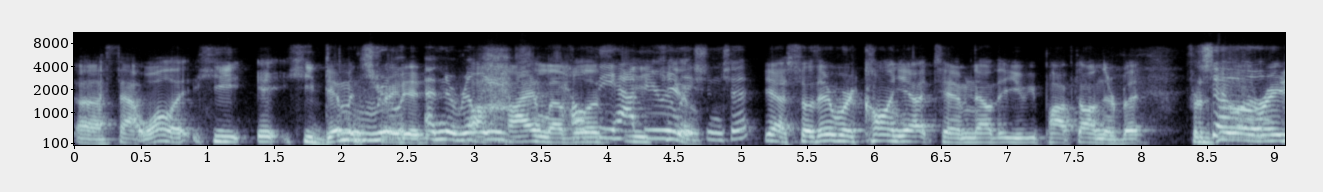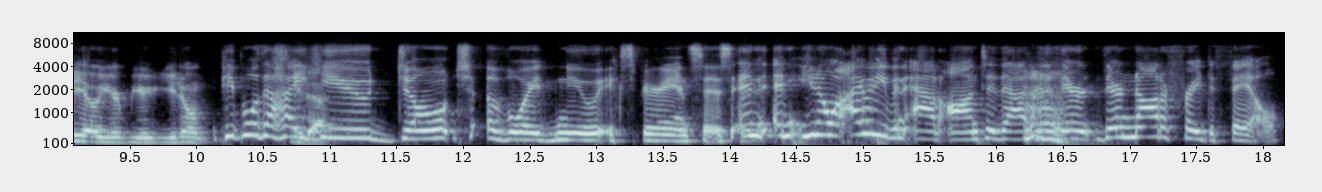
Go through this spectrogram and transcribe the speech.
uh, Fat Wallet, he it, he demonstrated and a really high level healthy, of happy EQ. relationship. Yeah, so they were calling you out, Tim. Now that you, you popped on there, but for the So- people on the radio, you're, you you don't People with a high that. IQ don't avoid new experiences, and and you know? I would even add on to that that they're they're not afraid to fail.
